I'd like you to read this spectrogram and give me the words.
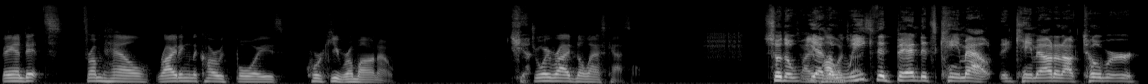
Bandits from Hell. Riding the Car with Boys. Corky Romano. Yeah. Joyride in the Last Castle. So the So yeah the week that Bandits came out, it came out on October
